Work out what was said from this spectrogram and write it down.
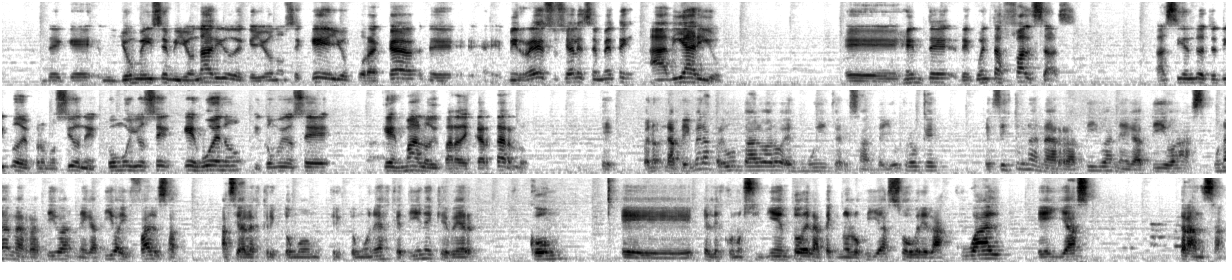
de que yo me hice millonario, de que yo no sé qué, yo por acá. Eh, mis redes sociales se meten a diario. Eh, gente de cuentas falsas haciendo este tipo de promociones. ¿Cómo yo sé qué es bueno y cómo yo sé qué es malo y para descartarlo? Bueno, la primera pregunta, Álvaro, es muy interesante. Yo creo que existe una narrativa negativa, una narrativa negativa y falsa hacia las criptomonedas que tiene que ver con eh, el desconocimiento de la tecnología sobre la cual ellas transan.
